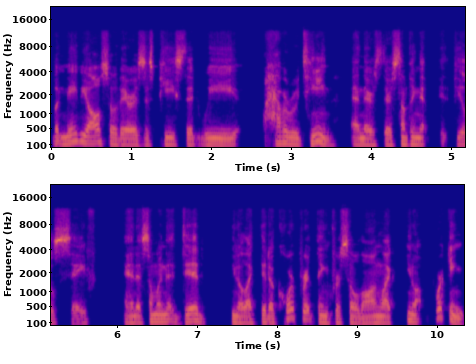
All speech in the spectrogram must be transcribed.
but maybe also there is this piece that we have a routine and there's, there's something that it feels safe. And as someone that did, you know, like did a corporate thing for so long, like, you know, working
